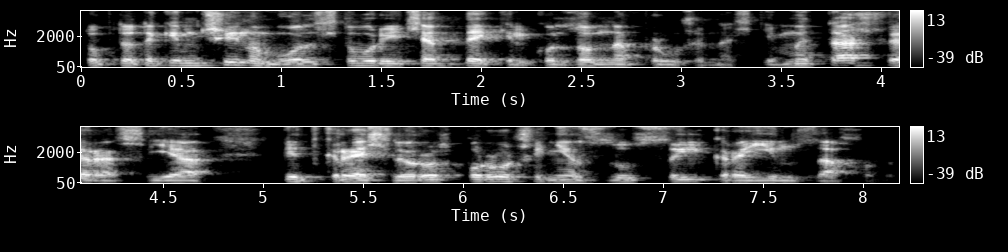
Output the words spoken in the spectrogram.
Тобто, таким чином створюється декілька зон напруженості. Мета ще раз я підкреслю розпорочення зусиль країн Заходу.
